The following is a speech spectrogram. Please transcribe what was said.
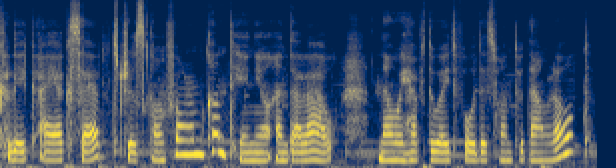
Click I accept, just confirm, continue and allow. Now we have to wait for this one to download.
